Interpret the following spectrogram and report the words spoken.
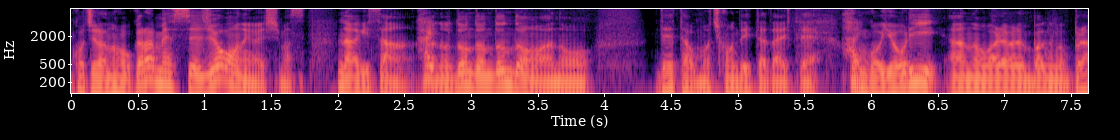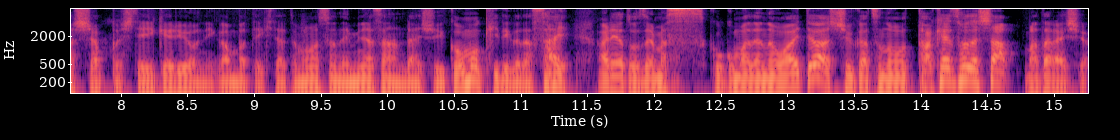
こちらの方からメッセージをお願いします。なぎさん、はいあのどんどんどんどんあのデータを持ち込んでいただいて、はい。今後よりあの我々の番組をブラッシュアップしていけるように頑張っていきたいと思いますので皆さん来週以降も聞いてください。ありがとうございます。ここまでのお相手は就活の竹井壮でした。また来週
